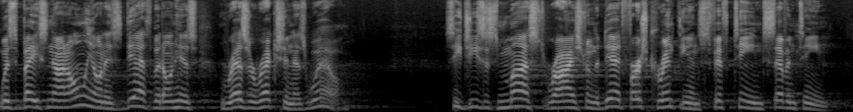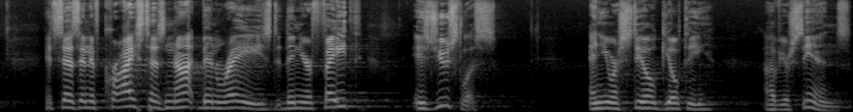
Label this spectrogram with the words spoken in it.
was based not only on his death, but on his resurrection as well. See, Jesus must rise from the dead. 1 Corinthians 15 17. It says, And if Christ has not been raised, then your faith is useless, and you are still guilty of your sins.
